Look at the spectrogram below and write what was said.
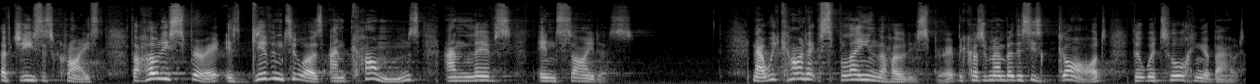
of Jesus Christ, the Holy Spirit is given to us and comes and lives inside us. Now, we can't explain the Holy Spirit because remember, this is God that we're talking about.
